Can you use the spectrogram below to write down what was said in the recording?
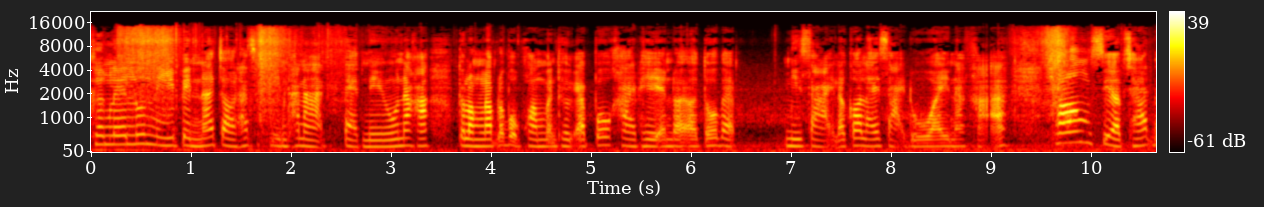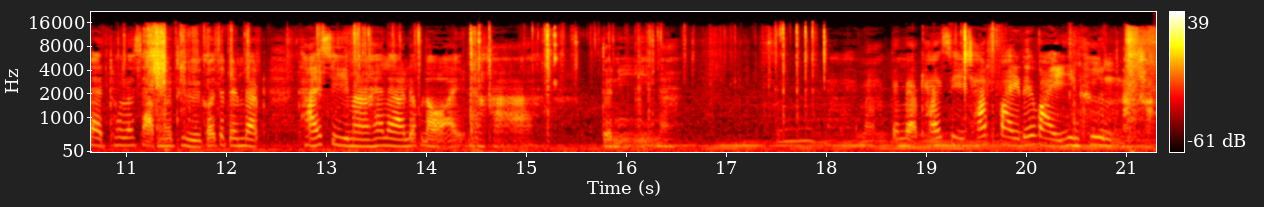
เครื่องเล่นรุ่นนี้เป็นหน้าจอทัชสกรีนขนาด 8 นิ้วนะคะตัวรองรับระบบความบันทึก Apple CarPlay Android Auto แบบ มีสายแล้วก็ไร้สายด้วยนะคะ ช่องเสียบชาร์จแบตโทรศัพท์มือถือก็จะเป็นแบบ Type C มาให้แล้วเรียบร้อยนะคะ ตัวนี้นะมาเป็นแบบ Type C ชาร์จไฟได้ไวยิ่งขึ้นนะคะ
